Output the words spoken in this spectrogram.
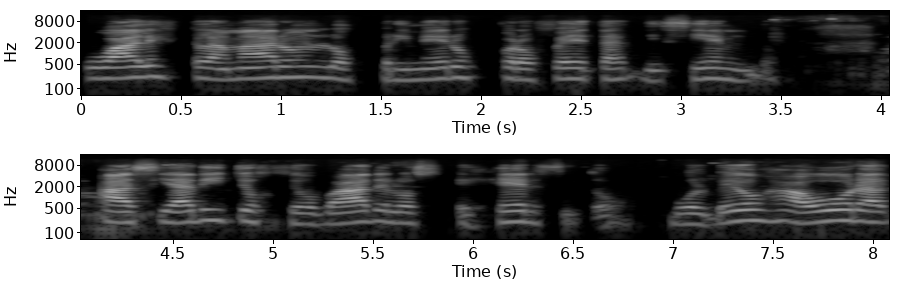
cuales clamaron los primeros profetas diciendo, así ha dicho Jehová de los ejércitos, volveos ahora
